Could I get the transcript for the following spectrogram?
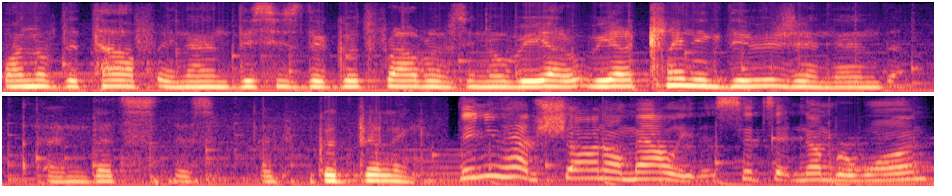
one of the top. And, and this is the good problems, you know. We are we are cleaning division, and and that's that's a good feeling. Then you have Sean O'Malley that sits at number one,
